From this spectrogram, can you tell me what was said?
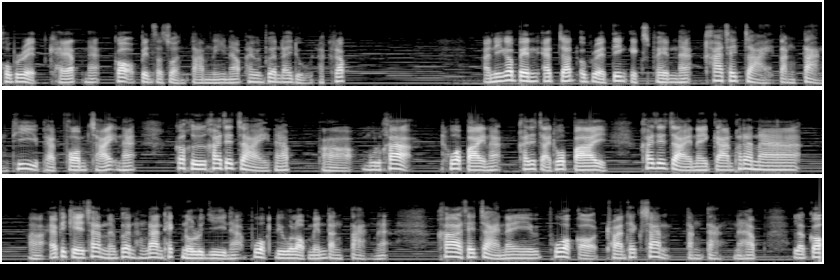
corporate cash นะฮะก็เป็นสัดส่วนตามนี้นะครับให้เพื่อนๆได้ดูนะครับ อันนี้ก็เป็น adjust operating expense นะฮะค่าใช้จ่ายต่างๆ ที่แพลตฟอร์มใช้นะฮะก็คือค่าใช้จ่ายนะครับอ่ามูลค่าทั่วไปนะค่าใช้จ่ายทั่วไป ค่าใช้จ่ายในการพัฒนา แอปพลิเคชันนเพื่อนทางด้านเทคโนโลยีนะฮะพวก development ต่างๆนะค่าใช้จ่ายในพวกเอ่อ transaction ต่างๆนะครับแล้วก็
